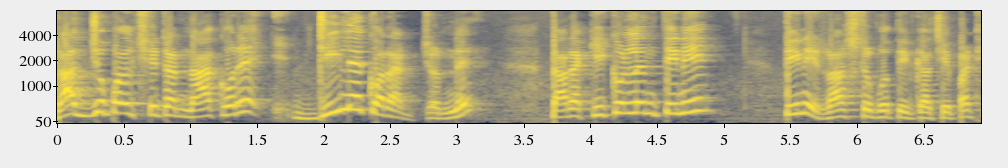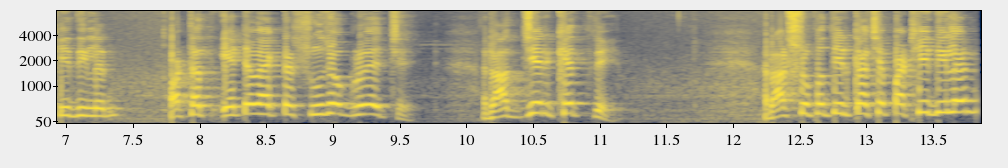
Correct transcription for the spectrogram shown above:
রাজ্যপাল সেটা না করে ডিলে করার জন্যে তারা কি করলেন তিনি? তিনি রাষ্ট্রপতির কাছে পাঠিয়ে দিলেন। অর্থাৎ এটাও একটা সুযোগ রয়েছে। রাজ্যের ক্ষেত্রে রাষ্ট্রপতির কাছে পাঠিয়ে দিলেন,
